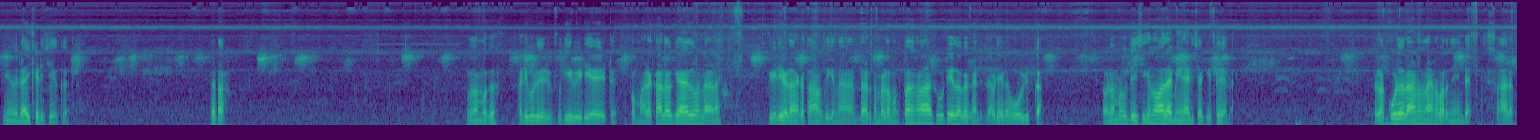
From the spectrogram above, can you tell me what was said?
പിന്നെ ഒന്ന് ലൈക്ക് അടിച്ചേക്കുക കേട്ടോ? അപ്പോൾ നമുക്ക് അടിപൊളി ഒരു പുതിയ വീഡിയോ ആയിട്ട് ഇപ്പോൾ മഴക്കാലമൊക്കെ ആയതുകൊണ്ടാണ് വീഡിയോ ഇടാനൊക്കെ താമസിക്കുന്നത്. എല്ലായിടത്തും വെള്ളം ഇപ്പോൾ നിങ്ങൾ ആ ഷൂട്ട് ചെയ്തൊക്കെ കണ്ടിട്ടില്ല. അവിടെയൊക്കെ ഒഴുക്കാം അതുകൊണ്ട് നമ്മൾ ഉദ്ദേശിക്കുന്ന പോലെ മീൻ അടിച്ചാൽ കിട്ടുകയില്ല. വെള്ളക്കൂടുതലാണെന്നാണ് പറഞ്ഞതിന്റെ സാരം.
